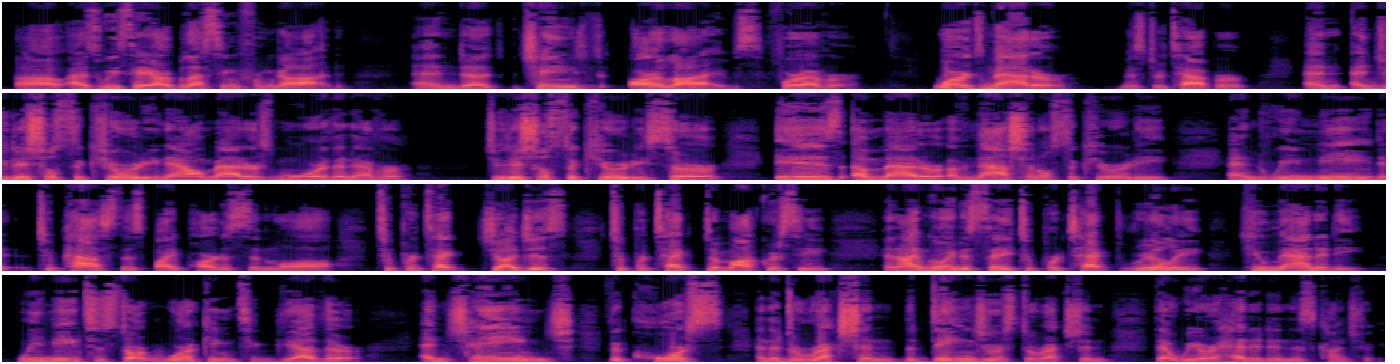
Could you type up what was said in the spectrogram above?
uh, as we say, our blessing from God, and uh, changed our lives forever. Words matter, Mr. Tapper, and, and judicial security now matters more than ever. Judicial security, sir, is a matter of national security. And we need to pass this bipartisan law to protect judges, to protect democracy. And I'm going to say to protect really humanity. We need to start working together and change the course and the direction, the dangerous direction that we are headed in this country.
